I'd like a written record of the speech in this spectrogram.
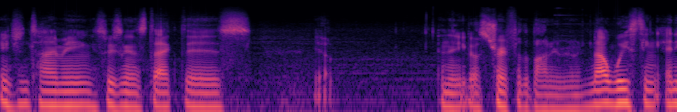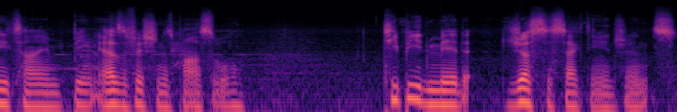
ancient timing, so he's going to stack this. Yep. And then he goes straight for the bounty rune. Not wasting any time, being as efficient as possible. TP'd mid just to stack the ancients.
